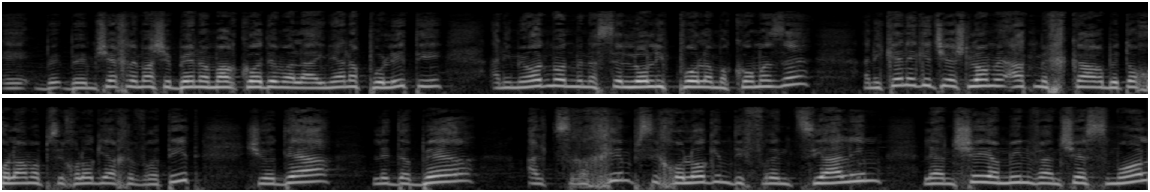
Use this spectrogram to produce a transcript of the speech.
אה, בהמשך למה שבן אמר קודם על העניין הפוליטי, אני מאוד מאוד מנסה לא ליפול למקום הזה. אני כן אגיד שיש לא מעט מחקר בתוך עולם הפסיכולוגיה החברתית, שיודע לדבר על צרכים פסיכולוגיים דיפרנציאליים לאנשי ימין ואנשי שמאל.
